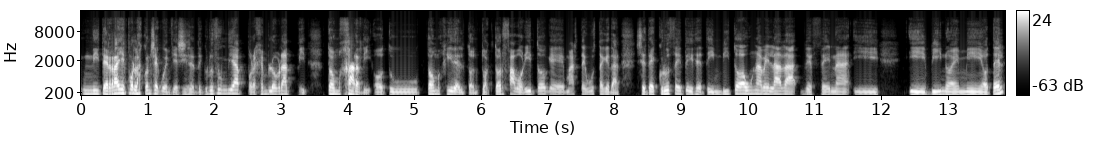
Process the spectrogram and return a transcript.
ni te rayes por las consecuencias. Si se te cruza un día, por ejemplo, Brad Pitt, Tom Hardy o tu Tom Hiddleston, tu actor favorito que más te gusta, ¿qué tal? Se te cruza y te dice, te invito a una velada de cena y, y vino en mi hotel,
